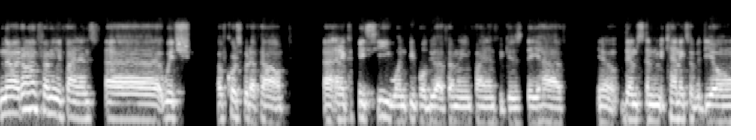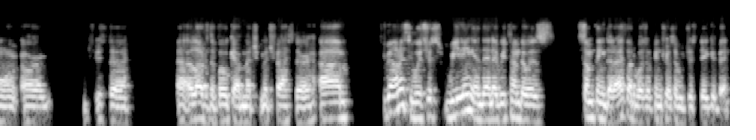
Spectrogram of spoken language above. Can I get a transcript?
No, I don't have family in finance, uh, which of course would have helped. Uh, and I can see when people do have family in finance because they have, you know, them understand mechanics of a deal or, or just a, a lot of the vocab much much faster. Um, to be honest, it was just reading, and then every time there was something that I thought was of interest, I would just dig a bit.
